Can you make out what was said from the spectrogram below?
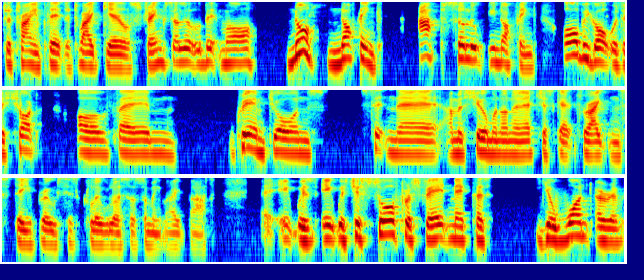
to try and play to Dwight Gayle's strengths a little bit more. No, nothing. Absolutely nothing. All we got was a shot of um, Graeme Jones sitting there. I'm assuming on an etch a sketch writing Steve Bruce is clueless or something like that. It was it was just so frustrating, mate, because you want a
